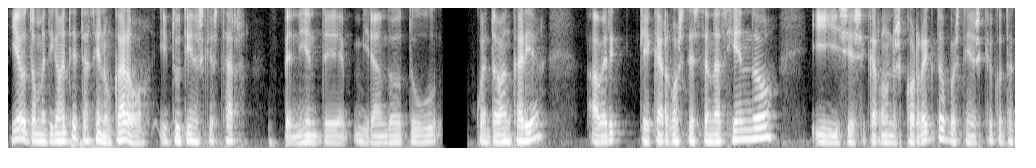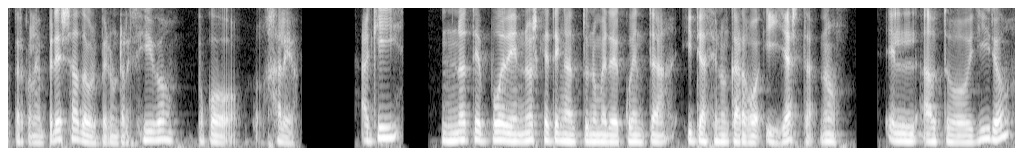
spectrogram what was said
y automáticamente te hacen un cargo. Y tú tienes que estar pendiente mirando tu cuenta bancaria a ver qué cargos te están haciendo y si ese cargo no es correcto, pues tienes que contactar con la empresa, devolver un recibo, un poco jaleo. Aquí no te puede, no es que tengan tu número de cuenta y te hacen un cargo y ya está, no. El autogiro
